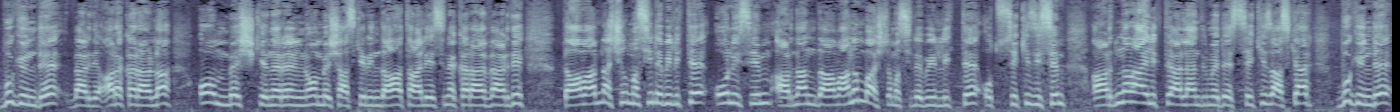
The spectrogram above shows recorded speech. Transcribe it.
bugün de verdiği ara kararla 15 generalin 15 askerin daha tahliyesine karar verdi. Davanın açılmasıyla birlikte 10 isim ardından davanın başlamasıyla birlikte 38 isim ardından aylık değerlendirmede 8 asker bugün de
